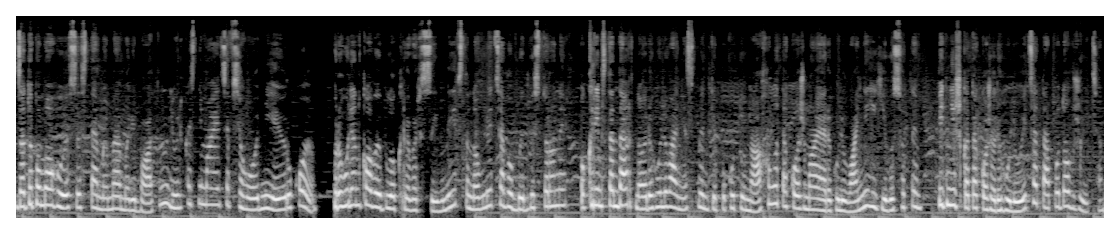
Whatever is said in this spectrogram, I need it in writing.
За допомогою системи Memory Button люлька знімається всього однією рукою. Прогулянковий блок реверсивний встановлюється в обидві сторони. Окрім стандартного регулювання спинки по куту нахилу, також має регулювання її висоти. Підніжка також регулюється та подовжується.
